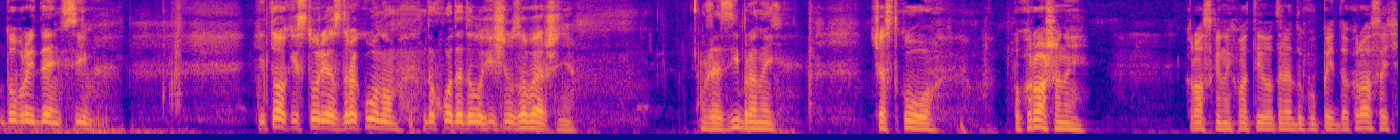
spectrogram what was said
Добрий день всім. І так, історія з драконом доходить до логічного завершення. Вже зібраний, частково покрашений. Краски не хватило, треба докупити, докрасити.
